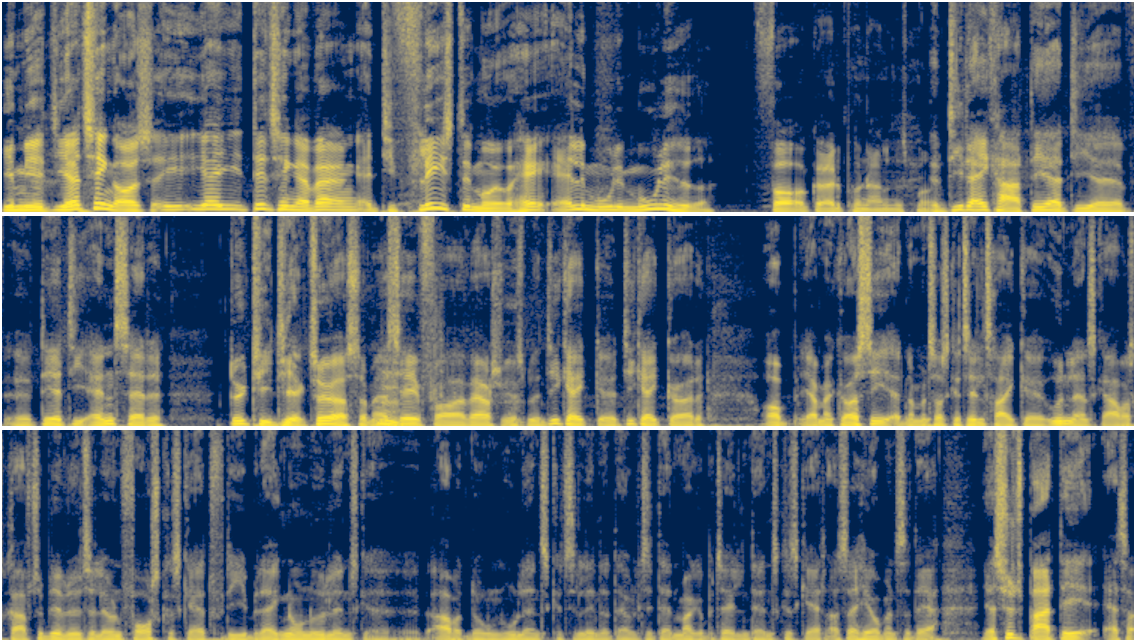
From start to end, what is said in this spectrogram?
Jamen, jeg, jeg tænker også, jeg, det tænker jeg hver gang, at de fleste må jo have alle mulige muligheder for at gøre det på en anden måde. De, der ikke har, det er de, øh, det er de ansatte, dygtige direktører, som er mm. chef for erhvervsvirksomheden, de kan, ikke, de kan ikke gøre det. Og ja, man kan også se, at når man så skal tiltrække øh, udenlandsk arbejdskraft, så bliver vi nødt til at lave en forskerskat, fordi der er ikke nogen udenlandske, øh, arbejde, nogen udenlandske talenter, der vil til Danmark at betale en danske skat, og så hæver man sig der. Jeg synes bare, det, altså,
